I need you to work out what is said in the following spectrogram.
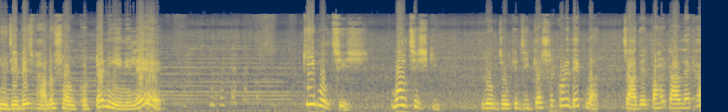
নিজে বেশ ভালো সংকটটা নিয়ে নিলে? কি বলছিস? বলছিস কি? লোকজনকে জিজ্ঞাসা করে দেখ না, চাঁদের পাহাড় কার লেখা?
